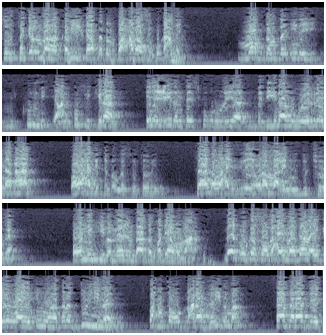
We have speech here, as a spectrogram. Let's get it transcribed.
Suurtagal maaha qabiilka hadda dharbaaxadaasi ku dhacday. Mar dambe inay ku yani ku fikiraan inay ciidanta isku ururiyaan madiinaanu weerarayna dhahaan waa waxaan dib dambe uga soo toobay. Laanna waxay isleeyihin waraamaa laydin dul joogaa oo ninkiiba meeshan daada fadhiyaaba macna. Meel uu ka soo baxay maadaama ay garan waayeen inuu haddana dul yimaado. Wax macnaha hariiba ma saas daraaddeed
